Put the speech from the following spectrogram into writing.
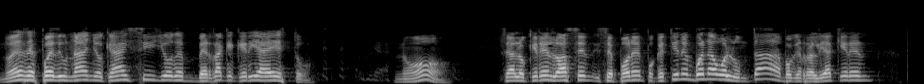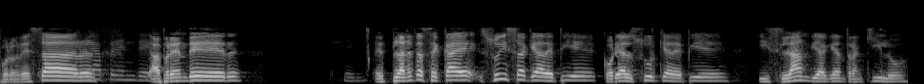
no es después de un año que, ay, sí, yo de verdad que quería esto. No. O sea, lo quieren, lo hacen y se ponen, porque tienen buena voluntad, porque en realidad quieren progresar, aprender. aprender. sí. El planeta se cae, Suiza queda de pie, Corea del Sur queda de pie, Islandia quedan tranquilos,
